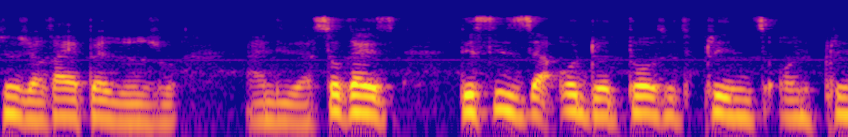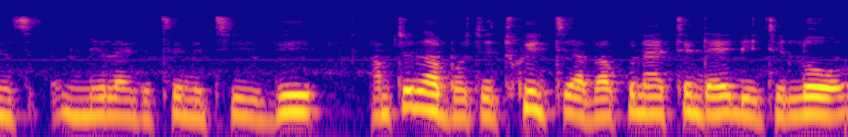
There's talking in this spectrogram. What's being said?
zvinhu zvakaipa izvozvo. And so guys this is uh, audio thoughts with prince on prince miller entertainment tv i'm talking about a tweet yabva kuna tendaibiti law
